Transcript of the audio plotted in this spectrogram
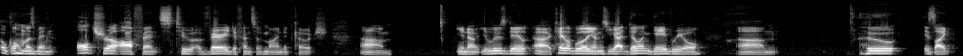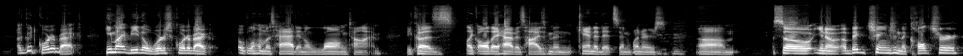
Oklahoma's been ultra offense to a very defensive minded coach. Um, you know, you lose uh, Caleb Williams. You got Dillon Gabriel, um, who is like a good quarterback. he might be the worst quarterback Oklahoma's had in a long time because like all they have is Heisman candidates and winners. Mm-hmm. Um, so you know, a big change in the culture.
